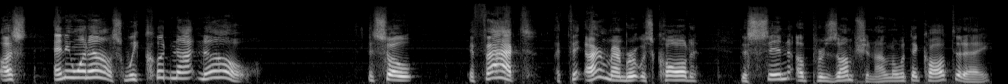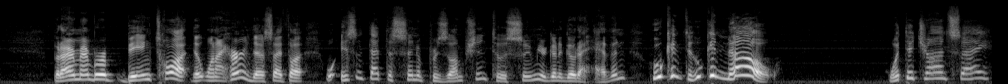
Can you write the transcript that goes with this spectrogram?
us, anyone else, we could not know. And so, in fact, I, think, I remember it was called the sin of presumption. I don't know what they call it today. But I remember being taught that when I heard this, I thought, well, isn't that the sin of presumption to assume you're going to go to heaven? Who can, who can know? What did John say?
